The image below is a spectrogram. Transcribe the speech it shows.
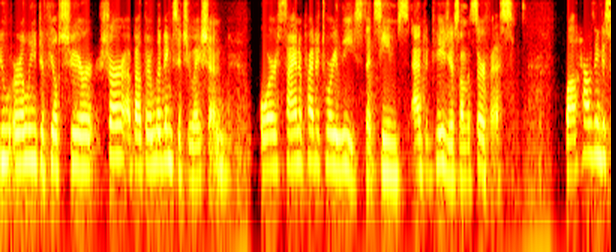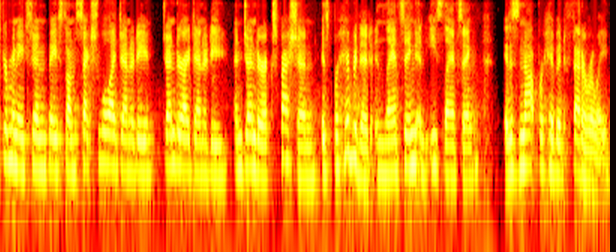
too early to feel sure, sure about their living situation or sign a predatory lease that seems advantageous on the surface. While housing discrimination based on sexual identity, gender identity, and gender expression is prohibited in Lansing and East Lansing, it is not prohibited federally.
